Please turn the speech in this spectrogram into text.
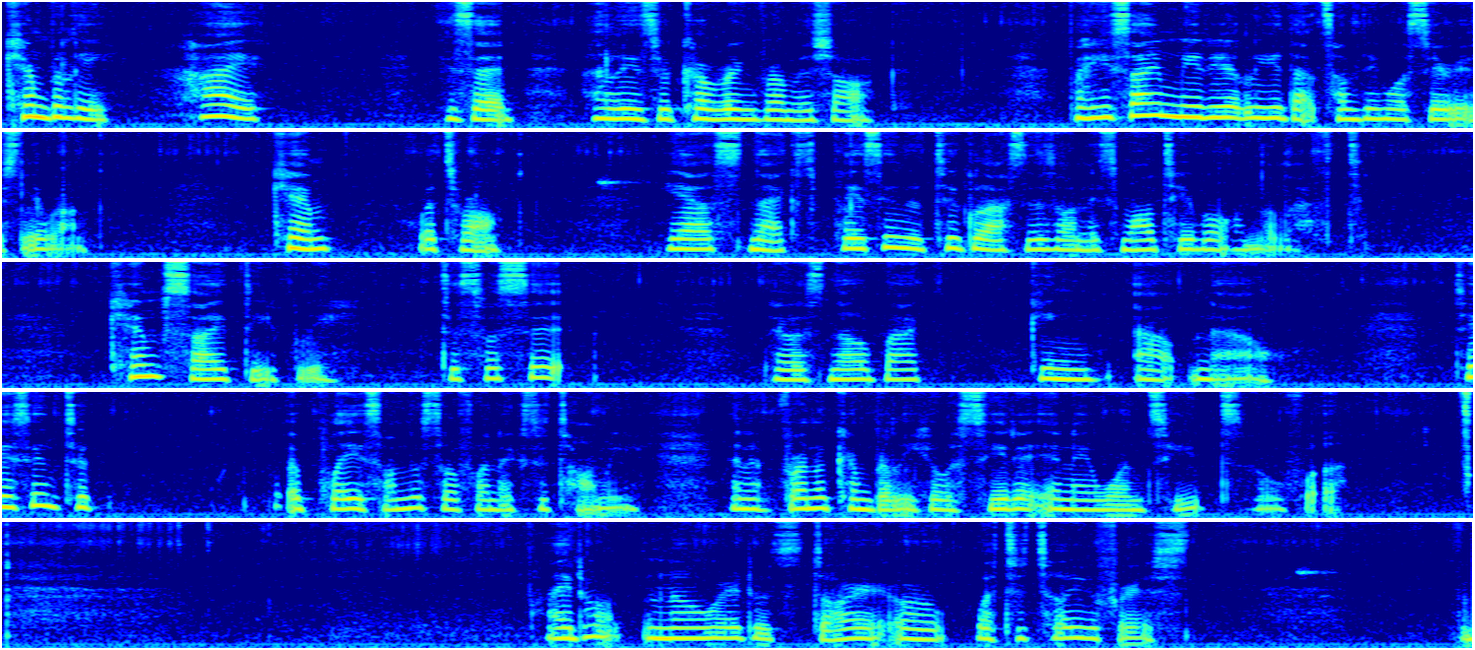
Kimberly, hi, he said, at least recovering from his shock. But he saw immediately that something was seriously wrong. Kim, what's wrong? He asked next, placing the two glasses on a small table on the left. Kim sighed deeply. This was it. There was no backing out now. Jason took a place on the sofa next to Tommy and in front of Kimberly, who was seated in a one seat sofa. I don't know where to start or what to tell you first,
